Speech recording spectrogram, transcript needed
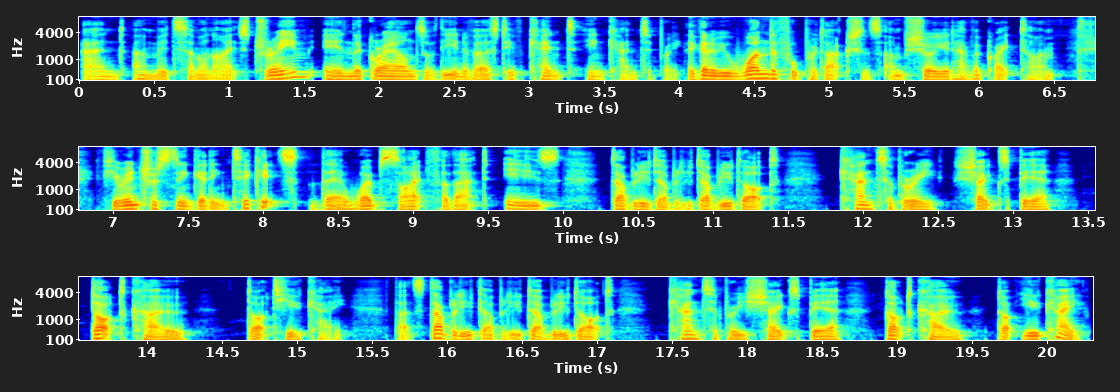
and A Midsummer Night's Dream in the grounds of the University of Kent in Canterbury. They're going to be wonderful productions. I'm sure you'd have a great time. If you're interested in getting tickets, their website for that is www.canterburyshakespeare.co.uk. That's www.canterburyshakespeare.co.uk.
